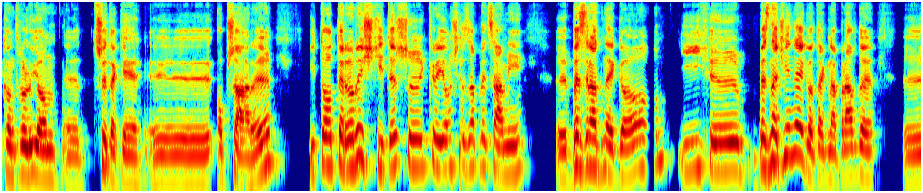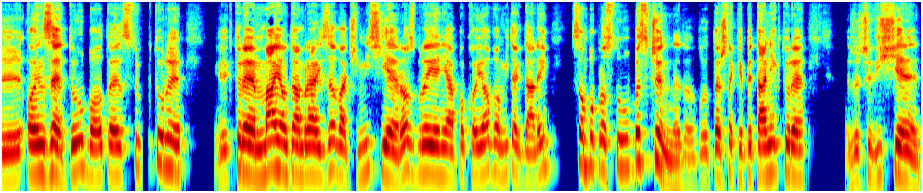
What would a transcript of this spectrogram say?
kontrolują trzy takie obszary. I to terroryści też kryją się za plecami bezradnego i beznadziejnego tak naprawdę ONZ-u, bo te struktury, które mają tam realizować misję rozbrojenia pokojową i tak dalej, są po prostu bezczynne. To, to też takie pytanie, które rzeczywiście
